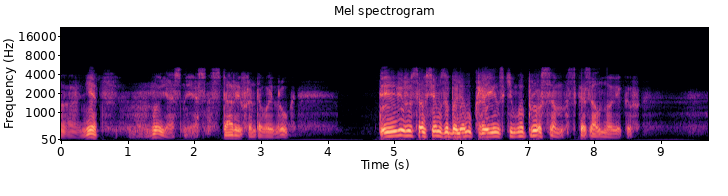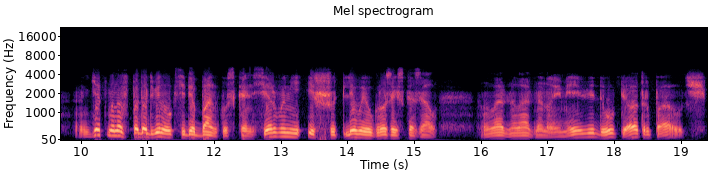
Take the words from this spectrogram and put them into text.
А, нет, ну ясно, ясно, старый фронтовой друг. Ты, вижу, совсем заболел украинским вопросом, сказал Новиков. Гетманов пододвинул к себе банку с консервами и с шутливой угрозой сказал, «Ладно, ладно, но имей в виду, Петр Павлович,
